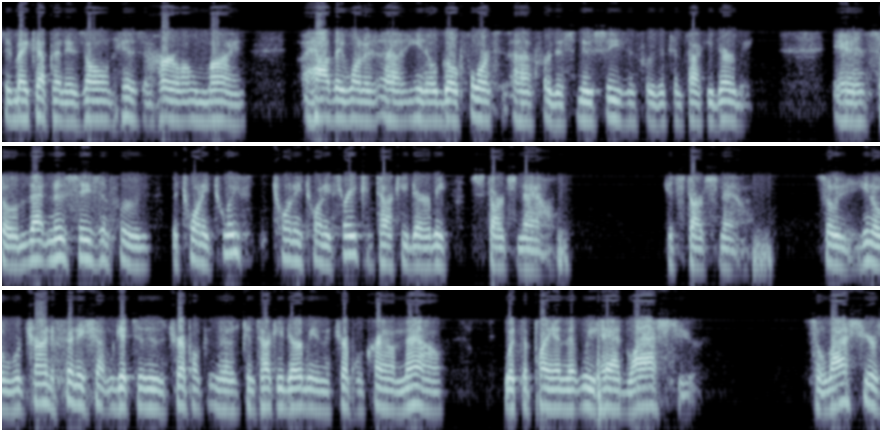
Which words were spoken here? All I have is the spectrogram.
to make up in his own, his or her own mind how they want to, uh, you know, go forth uh, for this new season for the Kentucky Derby. And so that new season for the 2020, 2023 Kentucky Derby starts now. It starts now. So, you know, we're trying to finish up and get to the Triple the Kentucky Derby and the Triple Crown now with the plan that we had last year. So last year's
